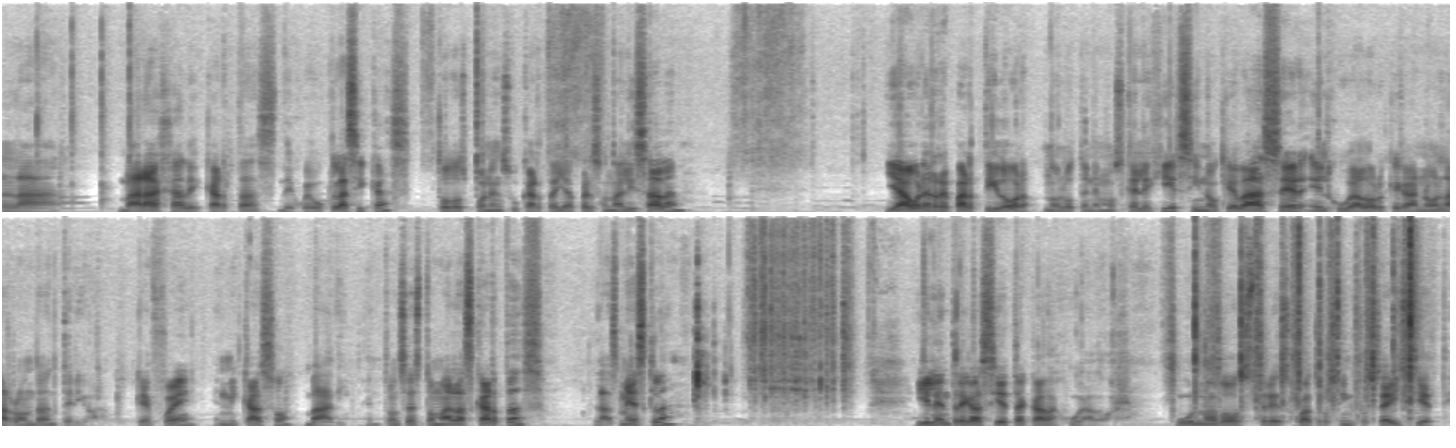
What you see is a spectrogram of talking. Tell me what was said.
la baraja de cartas de juego clásicas. Todos ponen su carta ya personalizada. Y ahora el repartidor no lo tenemos que elegir, sino que va a ser el jugador que ganó la ronda anterior. Que fue, en mi caso, Buddy. Entonces toma las cartas, las mezcla y le entrega 7 a cada jugador. 1, 2, 3, 4, 5, 6, 7.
